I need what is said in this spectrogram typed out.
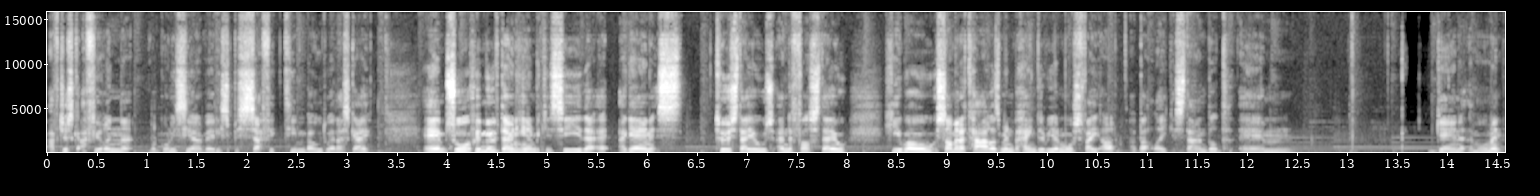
I've just got a feeling that we're going to see a very specific team build with this guy. Um, so if we move down here, we can see that, it, again, it's two styles. In the first style, he will summon a talisman behind the rearmost fighter, a bit like standard um, Gen at the moment.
